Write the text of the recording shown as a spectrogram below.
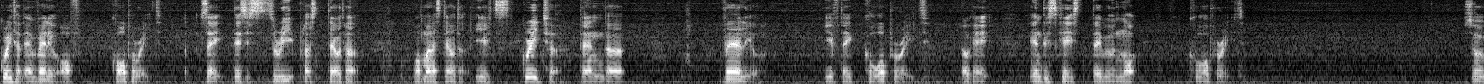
greater than value of cooperate, say this is 3 plus delta 1 minus delta, it's greater than the value if they cooperate. Okay, in this case, they will not cooperate. So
